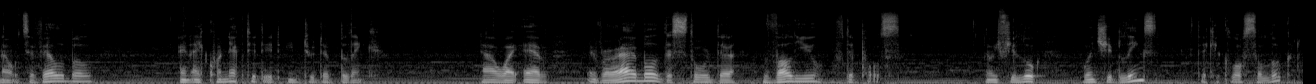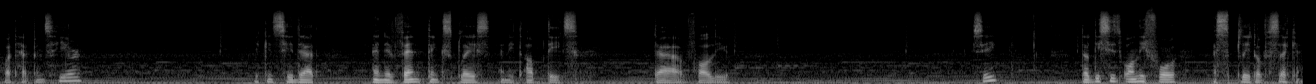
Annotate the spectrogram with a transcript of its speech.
now it's available and I connected it into the blink. Now I have a variable that store the value of the pulse now if you look when she blinks, take a closer look at what happens here. You can see that an event takes place and it updates the value. See? Now this is only for a split of a second.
